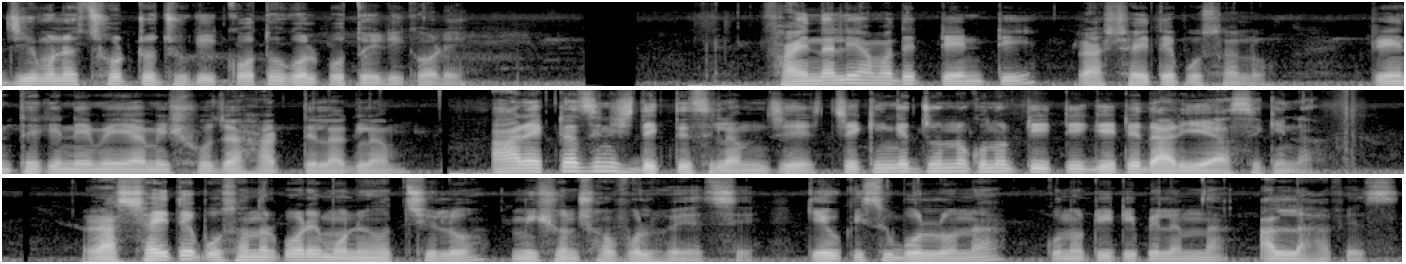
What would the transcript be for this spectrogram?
জীবনের ছোট্ট ঝুঁকি কত গল্প তৈরি করে। ফাইনালি আমাদের ট্রেনটি রাজশাহীতে পৌঁছালো। ট্রেন থেকে নেমেই আমি সোজা হাঁটতে লাগলাম। আর একটা জিনিস দেখতেছিলাম যে চেকিংয়ের জন্য কোনো টিটি গেটে দাঁড়িয়ে আছে কিনা। রাজশাহীতে পৌঁছানোর পরে মনে হচ্ছিল মিশন সফল হয়েছে। কেউ কিছু বলল না, কোনো টিটি পেলাম না। আল্লাহ হাফেজ।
